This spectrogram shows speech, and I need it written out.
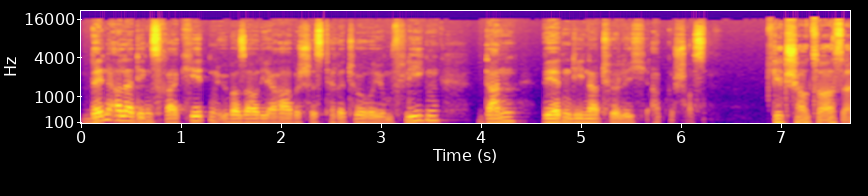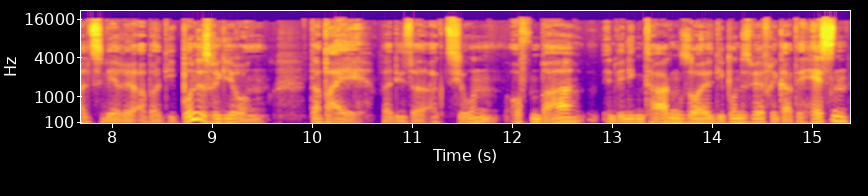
Wenn allerdings Raketen über saudi-arabisches Territorium fliegen, dann werden die natürlich abgeschossen. Jetzt schaut so aus, als wäre aber die Bundesregierung dabei bei dieser Aktion. Offenbar in wenigen Tagen soll die Bundeswehrfregatte Hessen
